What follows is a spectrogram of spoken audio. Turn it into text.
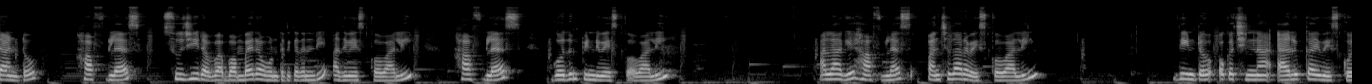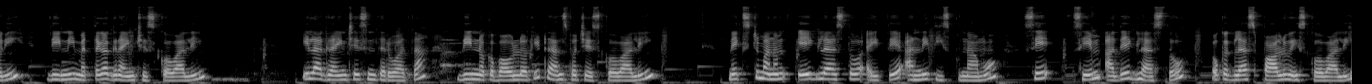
దాంట్లో హాఫ్ గ్లాస్ సూజీ రవ్వ బొంబాయి రవ్వ ఉంటుంది కదండి అది వేసుకోవాలి. హాఫ్ గ్లాస్ గోధుమ పిండి వేసుకోవాలి. అలాగే హాఫ్ గ్లాస్ పంచదార వేసుకోవాలి. దీంట్లో ఒక చిన్న యాలుక్కాయ వేసుకొని దీన్ని మెత్తగా గ్రైండ్ చేసుకోవాలి. ఇలా గ్రైండ్ చేసిన తర్వాత దీన్ని ఒక బౌల్లోకి ట్రాన్స్ఫర్ చేసుకోవాలి. నెక్స్ట్ మనం ఏ గ్లాస్తో అయితే అన్నీ తీసుకున్నామో సే సేమ్ అదే గ్లాస్తో ఒక గ్లాస్ పాలు వేసుకోవాలి.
